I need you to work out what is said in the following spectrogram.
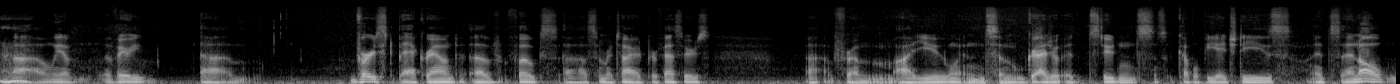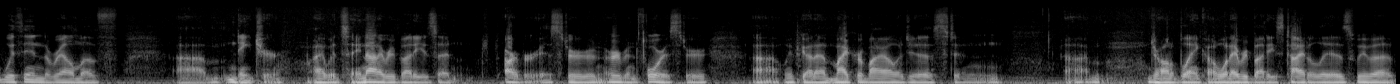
Right. Uh, we have a very um, versed background of folks, uh, some retired professors uh, from IU and some graduate students, a couple PhDs. It's and all within the realm of um, nature, I would say. Not everybody is an arborist or an urban forester. Uh, we've got a microbiologist and um, drawing a blank on what everybody's title is. We have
